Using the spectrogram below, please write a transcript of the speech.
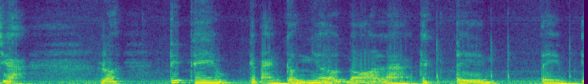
chưa à? rồi, tiếp theo, các bạn cần nhớ đó là cách tìm tìm x.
